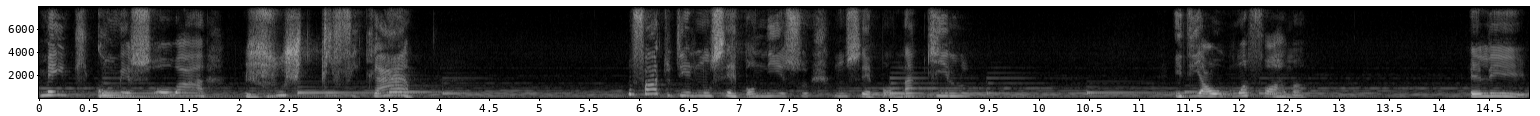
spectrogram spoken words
meio que começou a justificar o fato de ele não ser bom nisso, não ser bom naquilo, e de alguma forma, ele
